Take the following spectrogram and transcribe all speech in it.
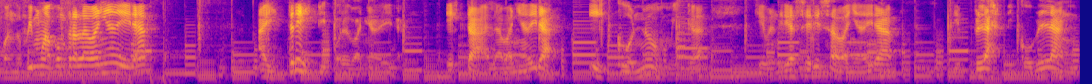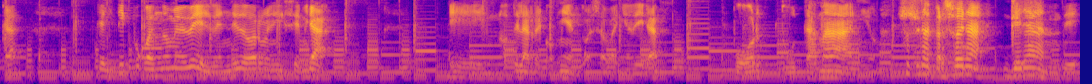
Cuando fuimos a comprar la bañadera, hay tres tipos de bañadera está la bañadera económica, que vendría a ser esa bañadera de plástico blanca, el tipo cuando me ve, el vendedor, me dice, mira, no te la recomiendo esa bañadera por tu tamaño. Sos una persona grande,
